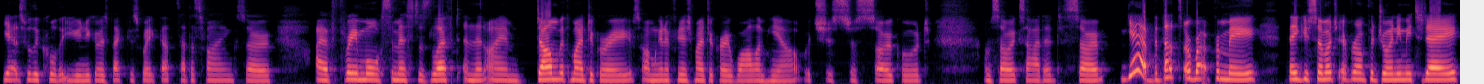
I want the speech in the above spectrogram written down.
yeah, it's really cool that uni goes back this week. That's satisfying. So I have three more semesters left, and then I am done with my degree. So I'm going to finish my degree while I'm here, which is just so good. I'm so excited. So, yeah, but that's a wrap from me. Thank you so much, everyone, for joining me today.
